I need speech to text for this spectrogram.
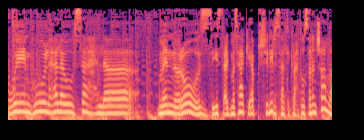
ونقول هلا وسهلا؟ من روز يسعد مساكي ابشري رسالتك راح توصل إن شاء الله.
